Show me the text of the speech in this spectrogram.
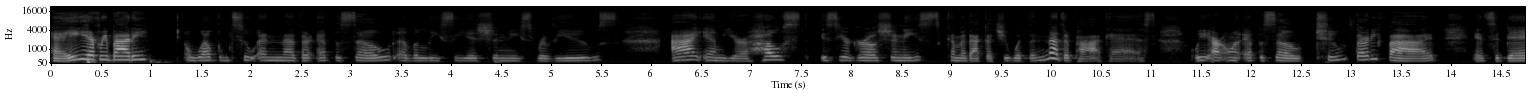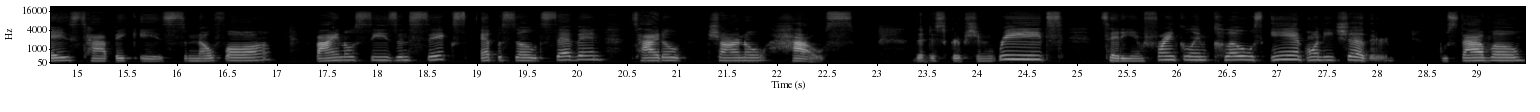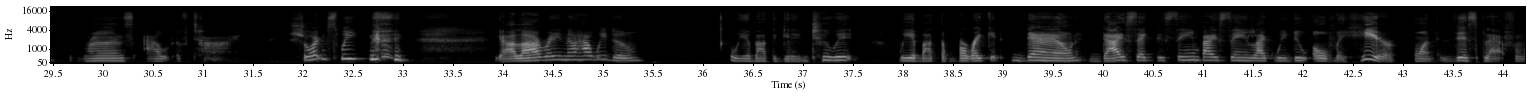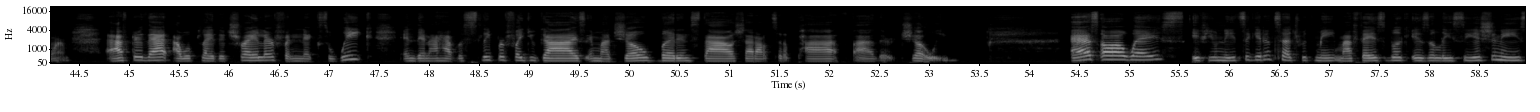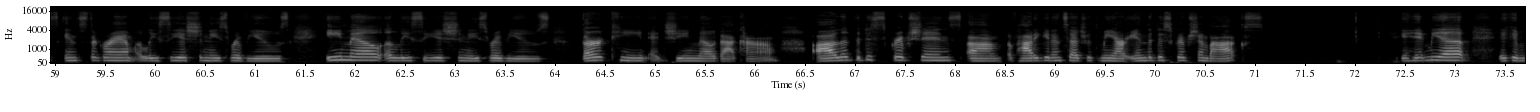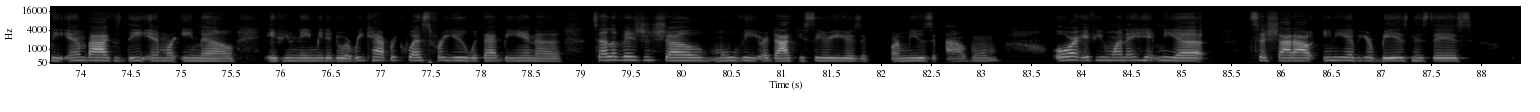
Hey, everybody. Welcome to another episode of Alicia Shanice Reviews. I am your host. It's your girl Shanice coming back at you with another podcast. We are on episode 235, and today's topic is Snowfall, final season 6, episode 7, titled Charnel House. The description reads Teddy and Franklin close in on each other. Gustavo runs out of time. Short and sweet. Y'all already know how we do. We about to get into it. We about to break it down, dissect it scene by scene like we do over here on this platform. After that, I will play the trailer for next week, and then I have a sleeper for you guys in my Joe Budden style. Shout out to the Pod Father Joey. As always, if you need to get in touch with me, my Facebook is Alicia Shanice, Instagram Alicia Shanice Reviews, email Alicia Shanice Reviews 13 at gmail.com. All of the descriptions um, of how to get in touch with me are in the description box. You can hit me up. It can be inbox, DM, or email if you need me to do a recap request for you, with that being a television show, movie, or docu-series or music album or if you want to hit me up to shout out any of your businesses,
